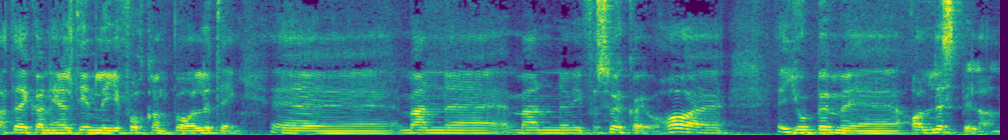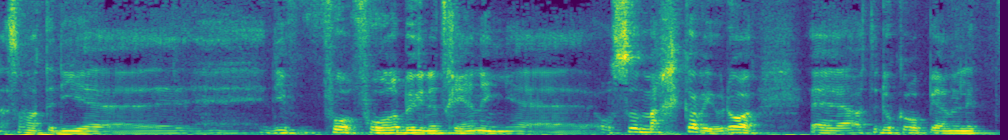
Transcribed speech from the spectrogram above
At jeg kan hele tiden ligge i forkant på alle ting. Eh, men, eh, men vi forsøker jo å ha, eh, jobbe med alle spillerne, sånn at de, de får forebyggende trening. Og så merker vi jo da at det dukker opp gjerne litt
